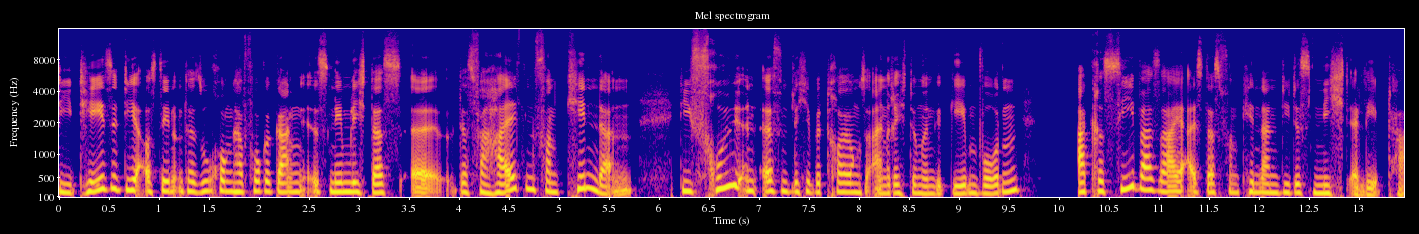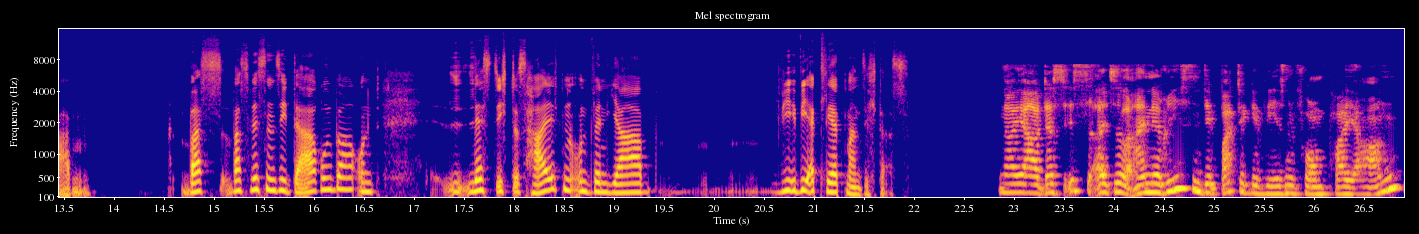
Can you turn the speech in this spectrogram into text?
die These, die aus den Untersuchungen hervorgegangen ist, nämlich dass äh, das Verhalten von Kindern, die früh in öffentliche Betreuungseinrichtungen gegeben wurden, aggressiver sei als das von Kindern, die das nicht erlebt haben. Was, was wissen Sie darüber und lässt sich das halten? Und wenn ja, wie, wie erklärt man sich das? Naja, das ist also eine Riesendebatte gewesen vor ein paar Jahren.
